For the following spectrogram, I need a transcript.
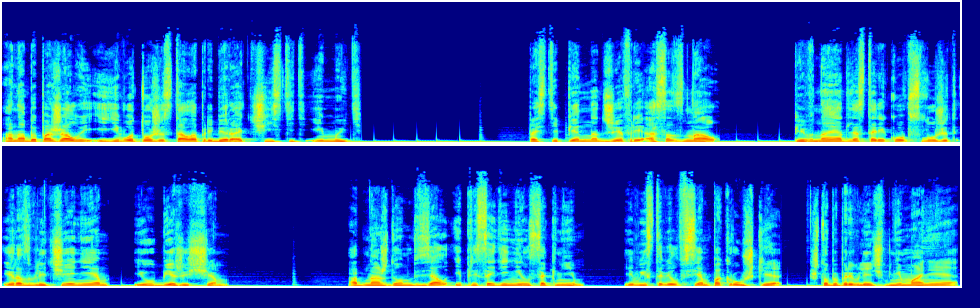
она бы, пожалуй, и его тоже стала прибирать, чистить и мыть. Постепенно Джеффри осознал, пивная для стариков служит и развлечением, и убежищем. Однажды он взял и присоединился к ним, и выставил всем по кружке, чтобы привлечь внимание.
